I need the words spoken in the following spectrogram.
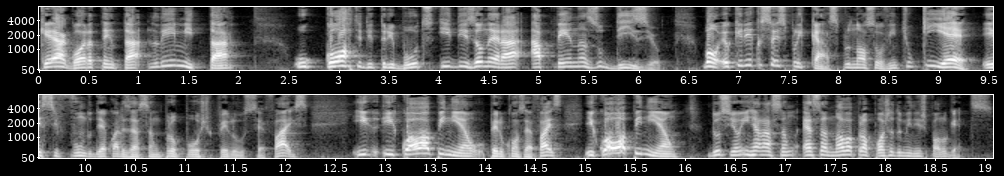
quer agora tentar limitar o corte de tributos e desonerar apenas o diesel. Bom, eu queria que senhor explicasse para o nosso ouvinte o que é esse fundo de equalização proposto pelo Cefaz e, e qual a opinião, pelo Concefaz, e qual a opinião do senhor em relação a essa nova proposta do ministro Paulo Guedes?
